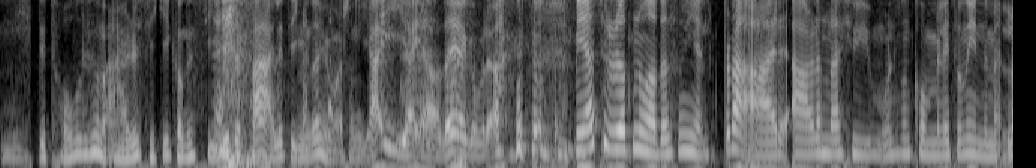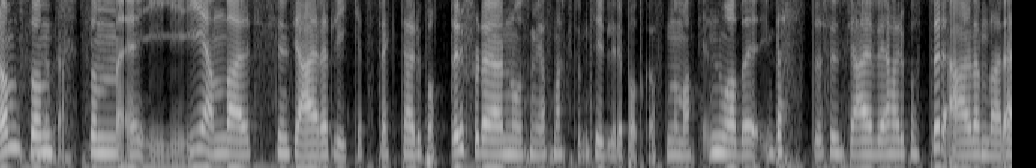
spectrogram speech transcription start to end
9 til 12, liksom, er du sikker? Kan du si disse fæle tingene? Hun var sånn ja, ja, ja, det går bra. Men jeg tror at noe av det som hjelper, da, er, er den der humoren som kommer litt sånn innimellom. Som, som eh, igjen da syns jeg er et likhetstrekk til Harry Potter. For det er noe som vi har snakket om tidligere i podkasten, om at noe av det beste synes jeg ved Harry Potter er den der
